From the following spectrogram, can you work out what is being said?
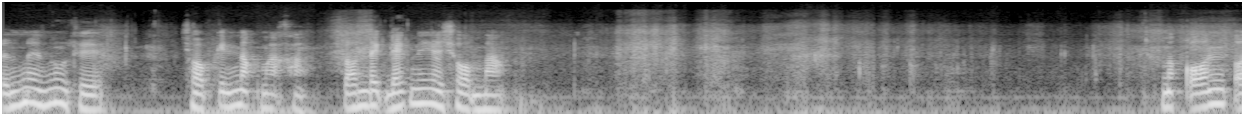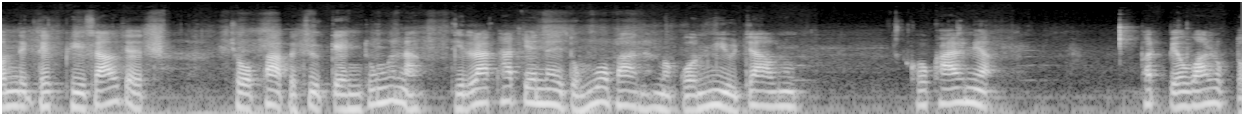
เป็นเมนูที่ชอบกินมากๆค่ะ ตอนเด็กๆนี่จะชอบมากมื่อก่อนตอนเด็ก ๆ พี่สาวจะชอบพาไปซื้อแกงทุ้งกันนะที่ลาดทัดเย็นในตรงหัวบ้านนะมื่อก่อนมีอยู่เจ้านึงเขาขายเนี่ย พัดเปียวหวานลูกโต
